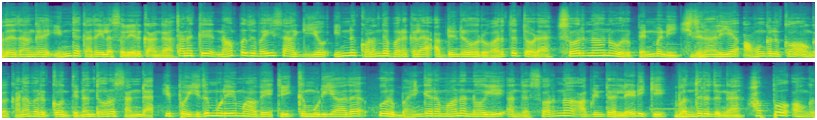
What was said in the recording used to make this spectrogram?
அதை தாங்க இந்த கதையில சொல்லியிருக்காங்க. தனக்கு நாற்பது வயசு ஆகியோ இன்னும் குழந்தை பிறக்கல அப்படின்ற ஒரு வருத்தத்தோட சொர்ணான ஒரு பெண்மணி இதனாலேயே அவங்களுக்கும் அவங்க கணவருக்கும் தினந்தோறும் சண்டை. இப்போ இது மூலியமாவே தீக்க முடியாத ஒரு பயங்கரமான நோய் அந்த சொர்ணா அப்படின்ற லேடிக்கு வந்துருதுங்க. அப்போ அவங்க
